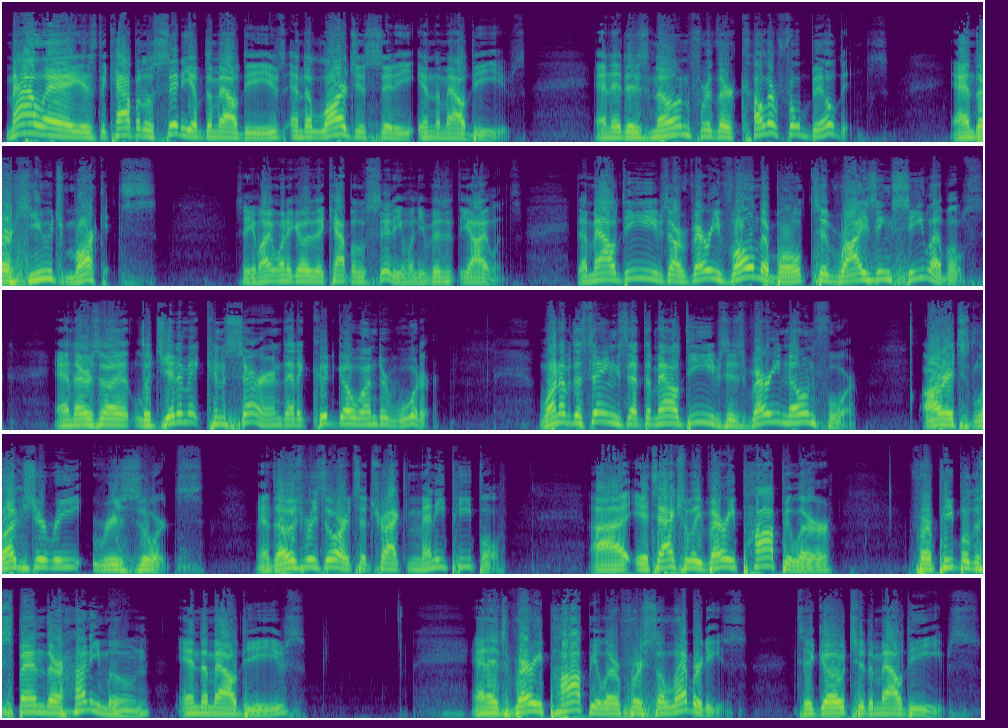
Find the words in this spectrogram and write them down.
Malé is the capital city of the Maldives and the largest city in the Maldives. And it is known for their colorful buildings and their huge markets. So you might want to go to the capital city when you visit the islands. The Maldives are very vulnerable to rising sea levels, and there's a legitimate concern that it could go underwater. One of the things that the Maldives is very known for are its luxury resorts. And those resorts attract many people. Uh, it's actually very popular for people to spend their honeymoon in the Maldives and it's very popular for celebrities to go to the Maldives.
